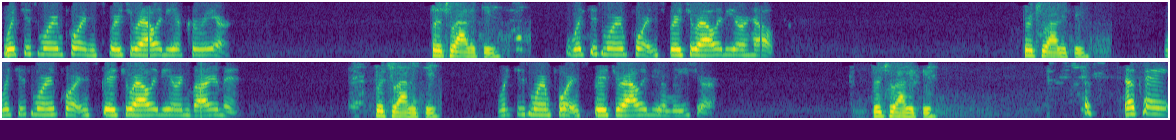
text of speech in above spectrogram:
Which is more important, spirituality or career? Spirituality. Which is more important, spirituality or health? Spirituality. Which is more important, spirituality or environment? Spirituality. Which is more important, spirituality or leisure? Spirituality. Okay,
